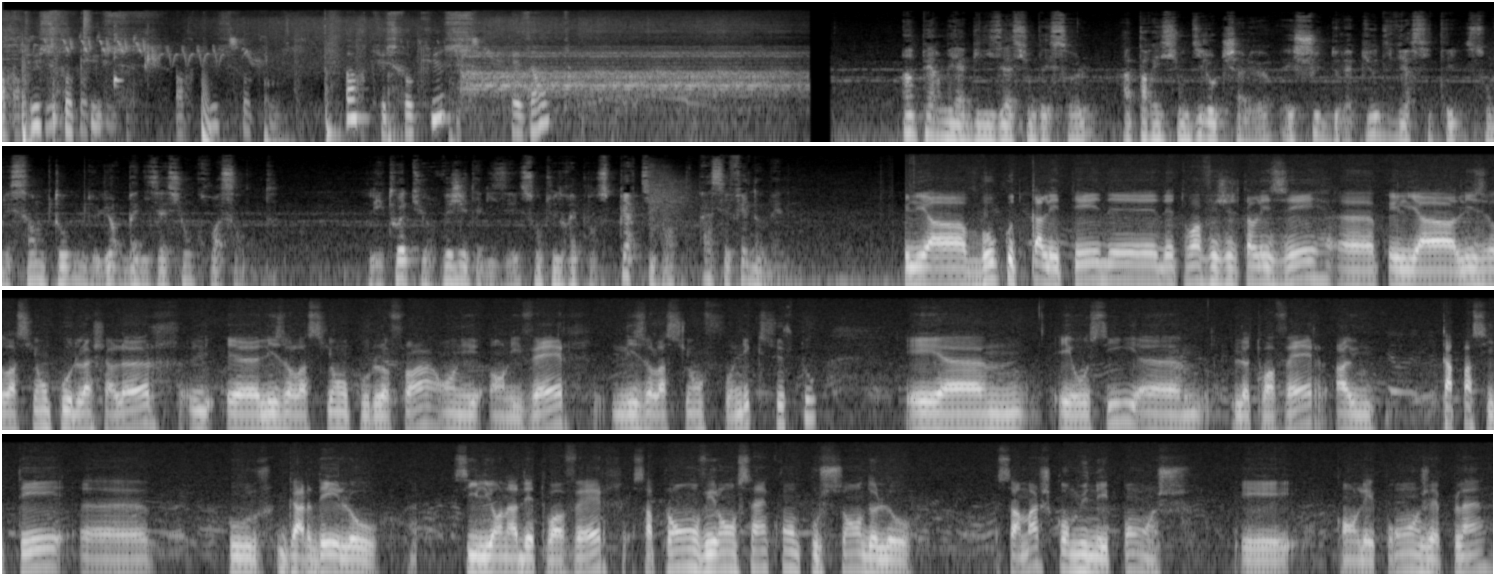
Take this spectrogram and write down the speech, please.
Ortus Focus. Ortus Focus. Ortus Focus présente Imperméabilisation des sols, apparition d'îlots de chaleur et chute de la biodiversité sont les symptômes de l'urbanisation croissante. Les toitures végétalisées sont une réponse pertinente à ces phénomènes. Il y a beaucoup de qualités des, des toits végétalisés. Euh, il y a l'isolation pour la chaleur, euh, l'isolation pour le froid en, en hiver, l'isolation phonique surtout. Et, euh, et aussi, euh, le toit vert a une capacité euh, pour garder l'eau. S'il y en a des toits verts, ça prend environ 50% de l'eau. Ça marche comme une éponge. Et quand l'éponge est pleine,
